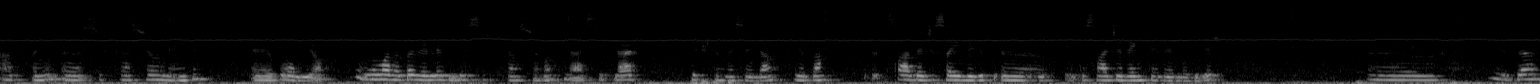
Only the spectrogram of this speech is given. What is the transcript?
Artık benim e, sirkülasyon rengim e, bu oluyor. Bir numara da verilebilir sirkülasyona. Lastikler 3'tür mesela ya da sadece sayı verip e, ya da sadece renk de verilebilir. E, bir de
